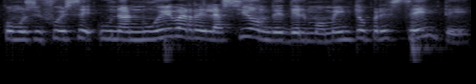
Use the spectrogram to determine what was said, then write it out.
como si fuese una nueva relación desde el momento presente.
